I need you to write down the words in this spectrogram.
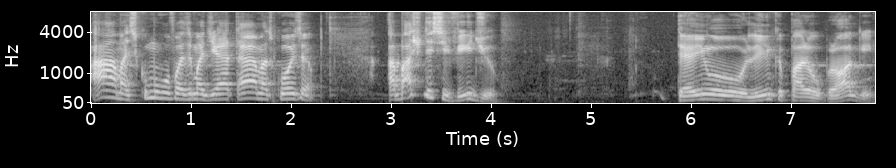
Ah, mas como vou fazer uma dieta? Ah, mas coisa... Abaixo desse vídeo tem o link para o blog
